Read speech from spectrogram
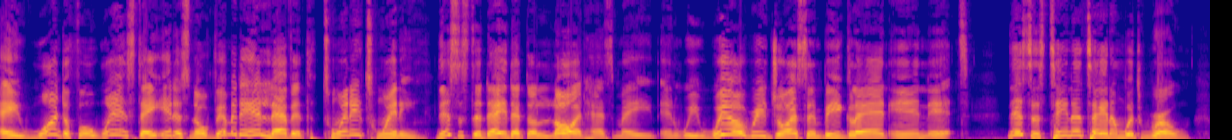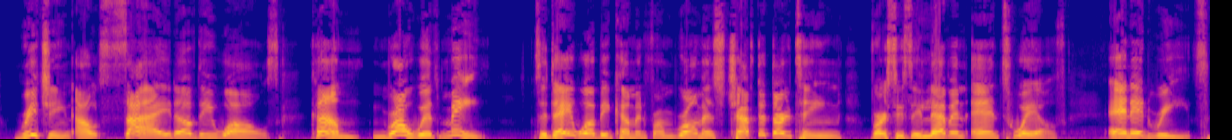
a wonderful Wednesday. It is November the 11th, 2020. This is the day that the Lord has made, and we will rejoice and be glad in it. This is Tina Tatum with Row, reaching outside of the walls. Come, row with me. Today we'll be coming from Romans chapter 13, verses 11 and 12. And it reads,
